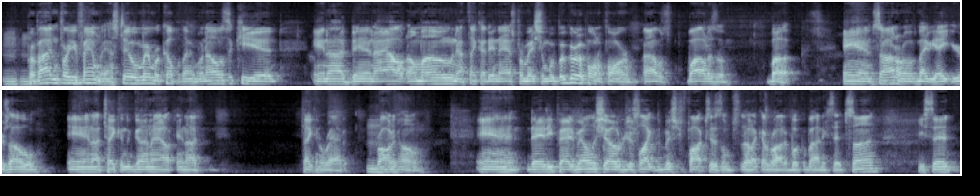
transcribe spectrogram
Mm-hmm. providing for your family. I still remember a couple things when I was a kid. And I'd been out on my own. I think I didn't ask permission. We, we grew up on a farm. I was wild as a buck. And so I don't know, maybe eight years old. And I'd taken the gun out and I'd taken a rabbit, brought it home. And daddy patted me on the shoulder, just like the Mr. Foxisms that I could write a book about. And he said, Son, he said,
